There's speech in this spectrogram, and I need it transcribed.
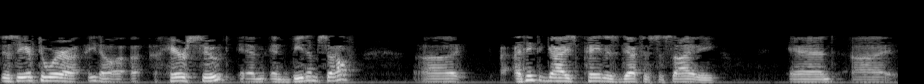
Does he have to wear a you know a, hair suit and and beat himself? Uh, I think the guy's paid his debt to society, and uh,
